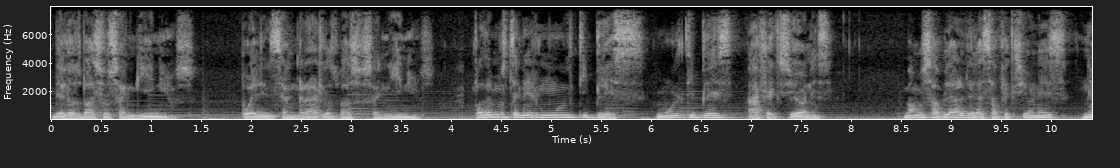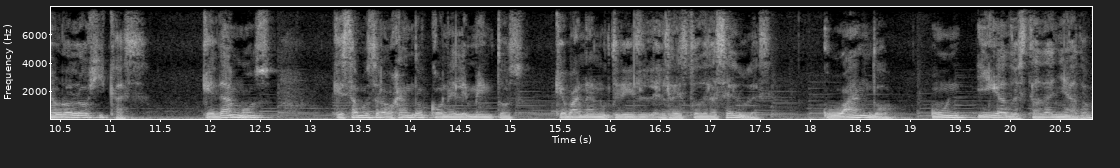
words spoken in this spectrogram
de los vasos sanguíneos. Pueden sangrar los vasos sanguíneos. Podemos tener múltiples, múltiples afecciones. Vamos a hablar de las afecciones neurológicas. Quedamos que estamos trabajando con elementos que van a nutrir el resto de las células. Cuando un hígado está dañado,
